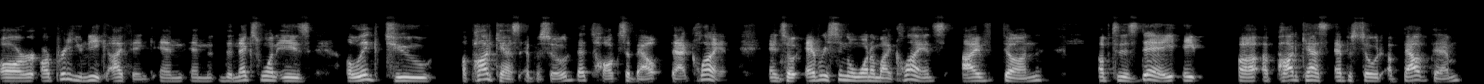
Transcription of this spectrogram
are are pretty unique, I think, and and the next one is a link to a podcast episode that talks about that client. And so every single one of my clients, I've done up to this day a uh, a podcast episode about them,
